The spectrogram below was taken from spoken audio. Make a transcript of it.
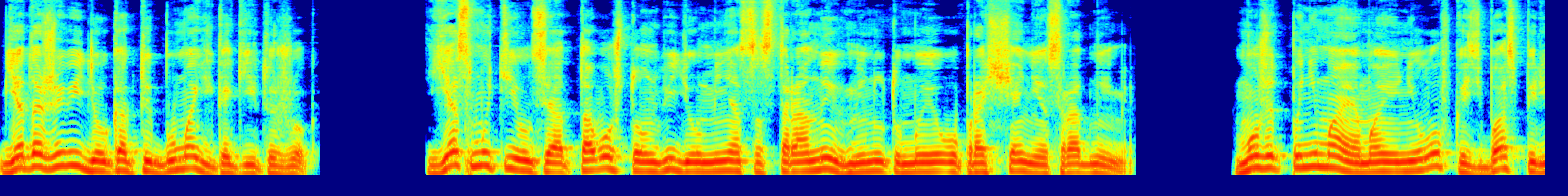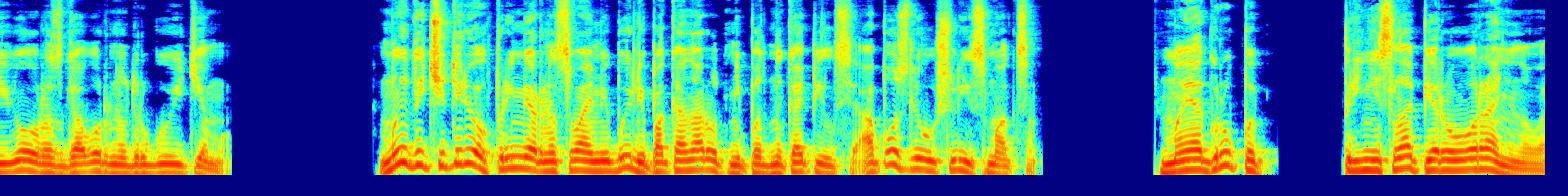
Я даже видел, как ты бумаги какие-то жег. Я смутился от того, что он видел меня со стороны в минуту моего прощания с родными. Может, понимая мою неловкость, Бас перевел разговор на другую тему. Мы до четырех примерно с вами были, пока народ не поднакопился, а после ушли с Максом. Моя группа принесла первого раненого,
